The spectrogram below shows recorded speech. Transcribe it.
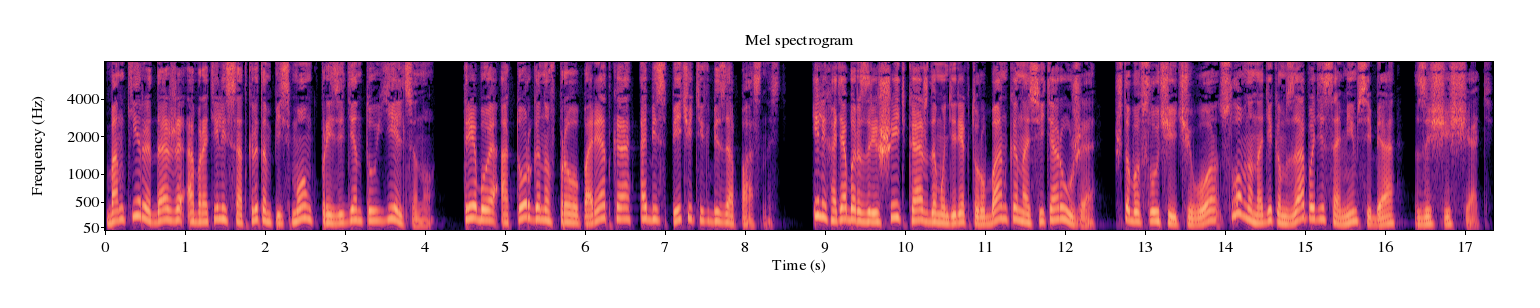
Банкиры даже обратились с открытым письмом к президенту Ельцину, требуя от органов правопорядка обеспечить их безопасность или хотя бы разрешить каждому директору банка носить оружие, чтобы в случае чего, словно на Диком Западе, самим себя защищать.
